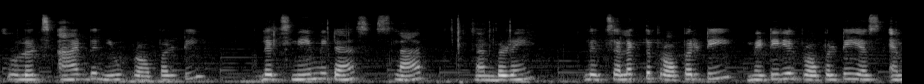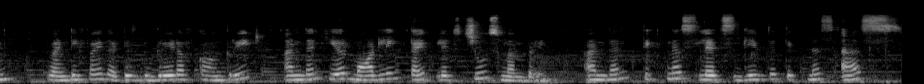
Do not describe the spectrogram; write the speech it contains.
So let's add the new property. Let's name it as slab membrane. Let's select the property, material property as M25 that is the grade of concrete. And then here modeling type let's choose membrane. And then thickness let's give the thickness as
